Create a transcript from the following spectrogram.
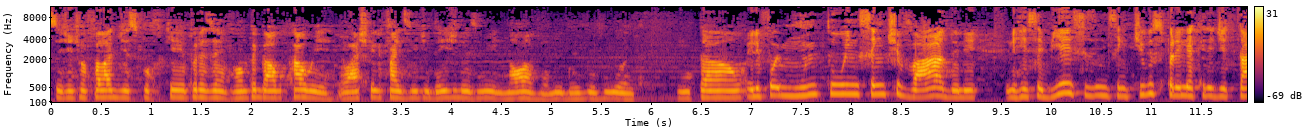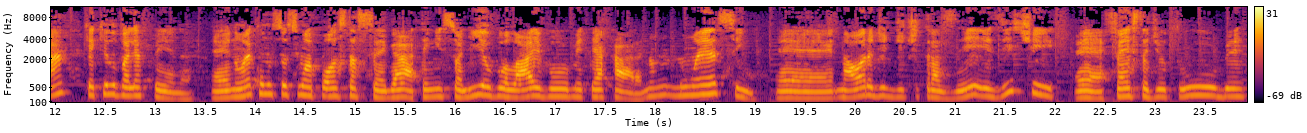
se a gente for falar disso, porque, por exemplo, vamos pegar o Cauê, eu acho que ele faz vídeo desde 2009, ali, desde 2008. Então, ele foi muito incentivado, ele ele recebia esses incentivos para ele acreditar que aquilo vale a pena. É, não é como se fosse uma aposta cega, ah, tem isso ali, eu vou lá e vou meter a cara. Não, não é assim. É, na hora de, de, te trazer, existe é, festa de youtuber,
